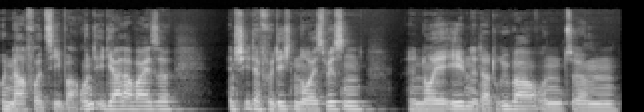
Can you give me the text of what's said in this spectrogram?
und nachvollziehbar. Und idealerweise entsteht da für dich ein neues Wissen, eine neue Ebene darüber und ähm,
